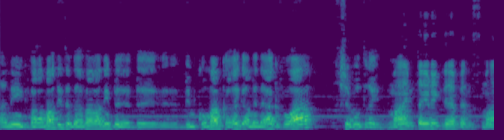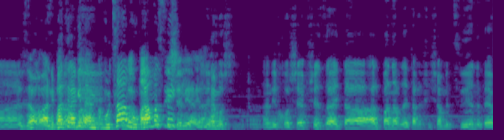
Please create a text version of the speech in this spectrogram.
אני כבר אמרתי את זה בעבר, אני ב- ב- במקומם כרגע המניה גבוהה, תחשבו טרייד. מה עם טייריק אבנס? מה... זהו, אני באתי להגיד, הם קבוצה עמוקה מספיק. אני חושב- שזו הייתה, על פניו זו הייתה רכישה מצוינת, היה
